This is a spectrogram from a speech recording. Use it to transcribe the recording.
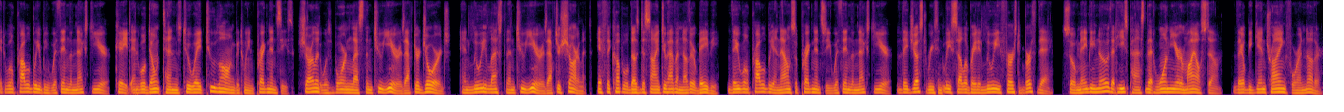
it will probably be within the next year. Kate and Will don't tend to wait too long between pregnancies. Charlotte was born less than two years after George, and Louis less than two years after Charlotte. If the couple does decide to have another baby, they will probably announce a pregnancy within the next year. They just recently celebrated Louis' first birthday, so maybe know that he's past that one-year milestone they'll begin trying for another.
